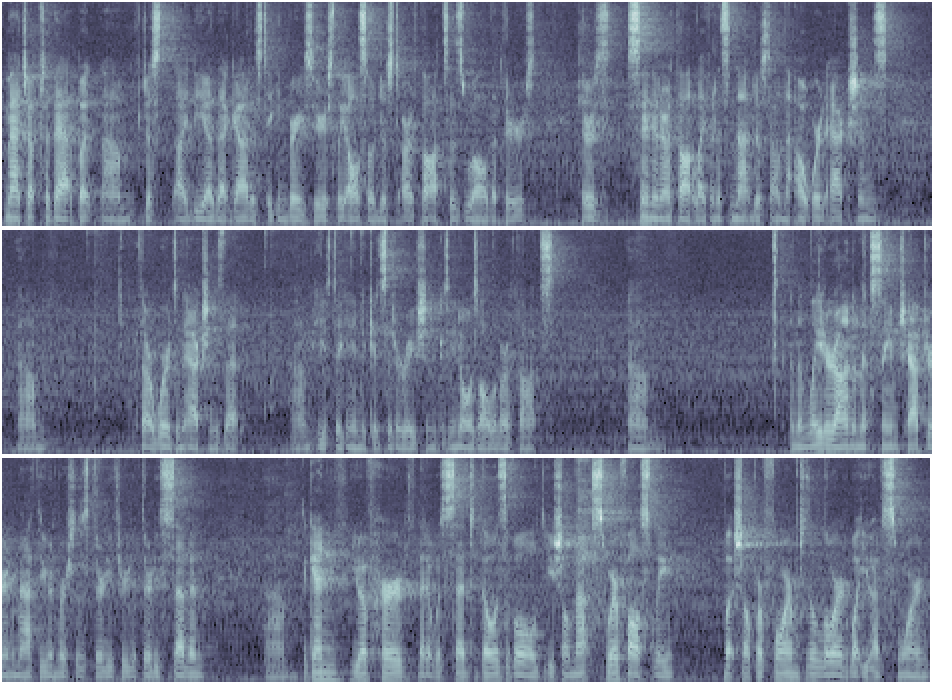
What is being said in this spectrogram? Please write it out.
match up to that, but um, just idea that God is taking very seriously also just our thoughts as well, that there's, there's sin in our thought life, and it's not just on the outward actions um, with our words and actions that um, he is taking into consideration because he knows all of our thoughts. Um, and then later on in that same chapter in Matthew, in verses 33 to 37, um, again, you have heard that it was said to those of old, You shall not swear falsely, but shall perform to the Lord what you have sworn.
